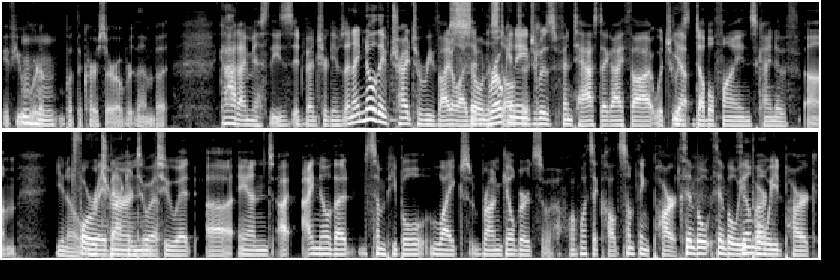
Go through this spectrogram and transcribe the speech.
if you were to Mhm. put the cursor over them, but God, I miss these adventure games, and I know they've tried to revitalize So it. Broken. Age was fantastic, I thought, which was Yep. Double Fine's kind of, um, you know, Foray back into it. to it. Uh, and I, I know that some people liked Ron Gilbert's, uh, what's it called, something Park, Thimble Thimbleweed Park. Park.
